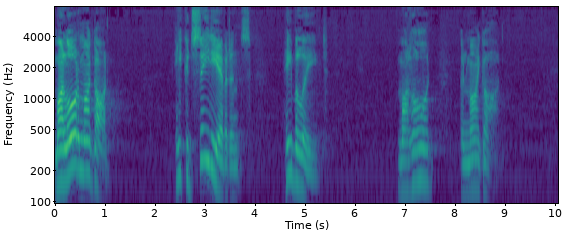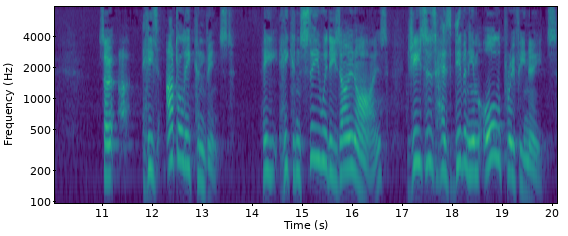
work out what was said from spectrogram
My Lord and my God. He could see the evidence he believed, My Lord and my God. So uh, he's utterly convinced. He, he can see with his own eyes Jesus has given him all the proof he needs.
